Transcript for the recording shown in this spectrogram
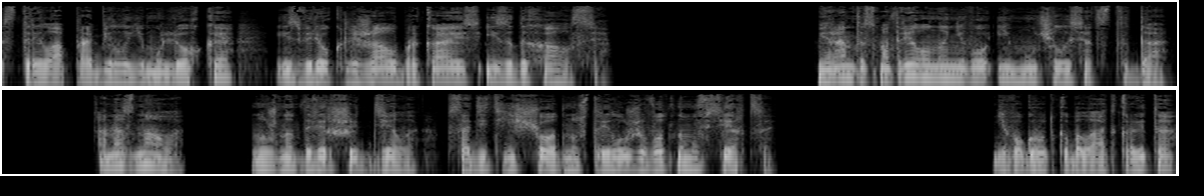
Стрела пробила ему легкое, и зверек лежал, брыкаясь, и задыхался. Миранда смотрела на него и мучилась от стыда. Она знала, нужно довершить дело, всадить еще одну стрелу животному в сердце. Его грудка была открыта,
